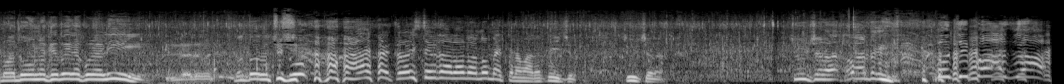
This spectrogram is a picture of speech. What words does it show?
Madonna che bella quella lì! Madonna ciucciola! no, no, no, non mette la mano, è peggio! Ciucciola! Ciucciola, guarda che... Non ci passa!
